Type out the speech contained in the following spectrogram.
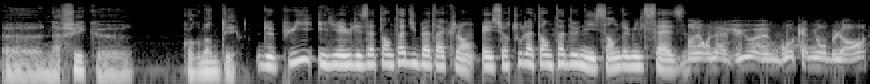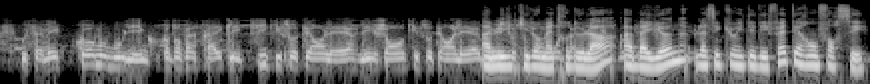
n'a fait que qu'augmenter. Depuis, il y a eu les attentats du Bataclan et surtout l'attentat de Nice en 2016. On a, vu un gros camion blanc, vous savez, comme au bowling, quand on fait un strike, les qui qui sautaient en l'air, les gens qui sautaient en l'air. À 1000 km de là, à Bayonne, la sécurité des fêtes est renforcée.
